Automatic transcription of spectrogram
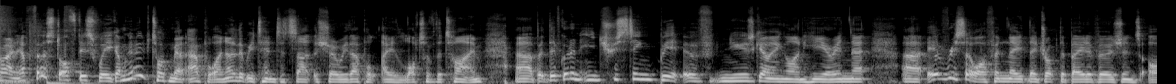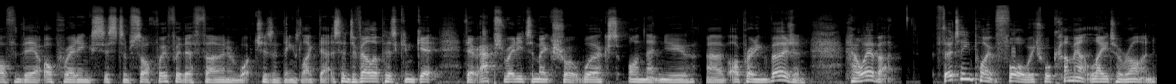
All right, now, first off this week, I'm going to be talking about Apple. I know that we tend to start the show with Apple a lot of the time, uh, but they've got an interesting bit of news going on here in that uh, every so often they, they drop the beta versions of their operating system software for their phone and watches and things like that. So developers can get their apps ready to make sure it works on that new uh, operating version. However, 13.4, which will come out later on,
